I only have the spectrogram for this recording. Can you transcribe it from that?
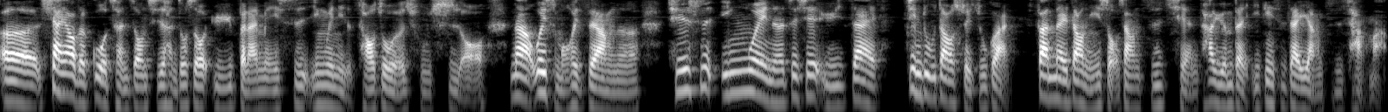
呃，下药的过程中，其实很多时候鱼本来没事，因为你的操作而出事哦。那为什么会这样呢？其实是因为呢，这些鱼在进入到水族馆。贩卖到你手上之前，它原本一定是在养殖场嘛，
